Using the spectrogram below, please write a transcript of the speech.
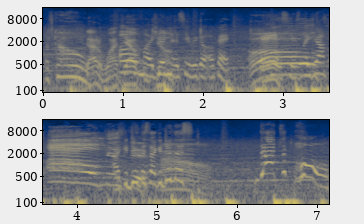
Let's go. Gotta watch oh out Oh my jump. goodness. Here we go. Okay. Oh, Here's my jump. oh, missed I can do this. I can do this. Ow. That's a pole.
